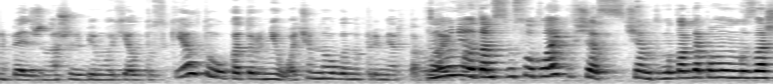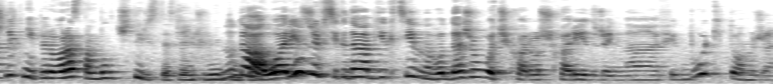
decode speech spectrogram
опять же, нашу любимую Хелту Скелту, у которой не очень много, например, там Ну, у нее там 700 лайков сейчас с чем-то, но когда, по-моему, мы зашли к ней первый раз, там было 400, если я ничего не Ну путаю. да, у Ориджи всегда объективно, вот даже очень хороших Ориджей на фигбуке том же,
